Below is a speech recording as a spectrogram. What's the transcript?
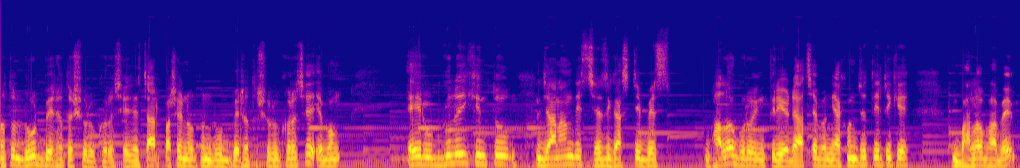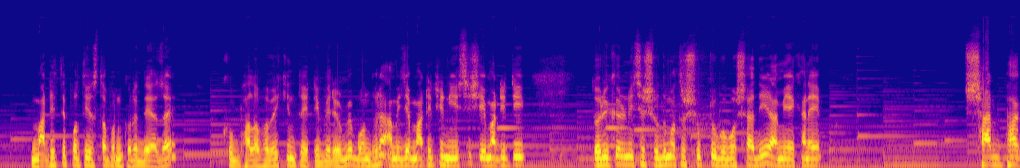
নতুন রুট বের হতে শুরু করেছে। এই যে চারপাশে নতুন রুট বের হতে শুরু করেছে এবং এই রুটগুলোই কিন্তু জানান দিচ্ছে যে গাছটি বেশ ভালো গ্রোয়িং পিরিয়ডে আছে এবং এখন যদি এটিকে ভালোভাবে মাটিতে প্রতিস্থাপন করে দেওয়া যায়, খুব ভালোভাবে কিন্তু এটি বেড়ে উঠবে। বন্ধুরা, আমি যে মাটিটি নিয়েছি, সেই মাটিটি তৈরি করে নিয়েছি শুধুমাত্র শুকনো গোবর সার দিয়ে। আমি এখানে ষাট ভাগ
